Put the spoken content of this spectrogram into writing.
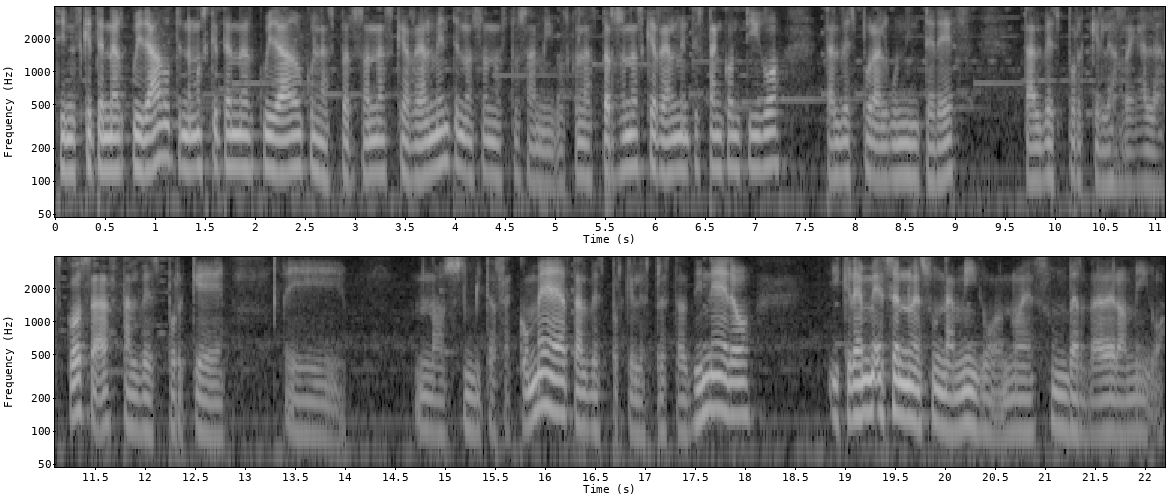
Tienes que tener cuidado, tenemos que tener cuidado con las personas que realmente no son nuestros amigos, con las personas que realmente están contigo tal vez por algún interés, tal vez porque les regalas cosas, tal vez porque eh, nos invitas a comer, tal vez porque les prestas dinero. Y créeme, ese no es un amigo, no es un verdadero amigo.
